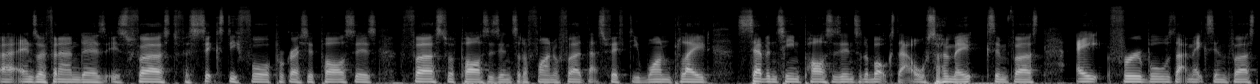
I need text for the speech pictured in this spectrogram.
uh, Enzo Fernandez is first for 64 progressive passes, first for passes into the final third. That's 51 played, 17 passes into the box. That also makes him first, eight through balls. That makes him first,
